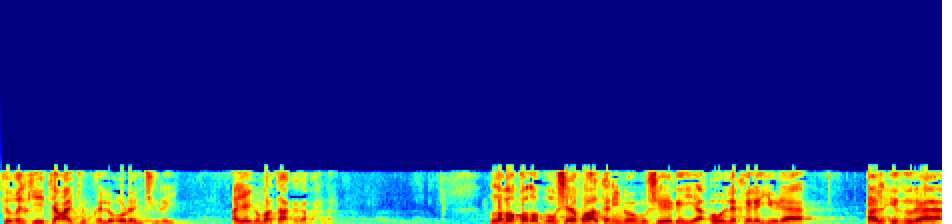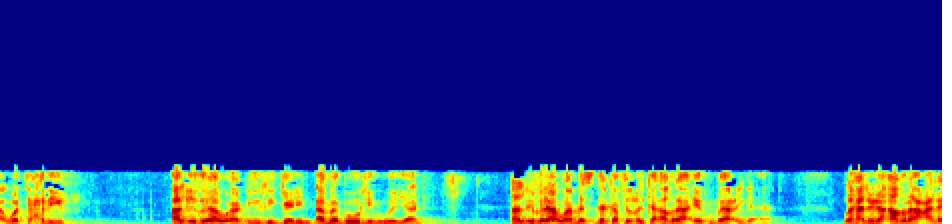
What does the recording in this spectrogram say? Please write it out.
ficilkii tacajubka la odhan jiray ayaynu bartaa kaga baxnay laba qodob buu sheekhu halkan inoogu sheegayaa oo la kala yidhaa aliqraa wataxdiir aliqraa waa dhiirigelin ama boorin weeyaan aliqraa waa masderka ficilka aqraa ee rubaaciga ah waxaa la yidhaha aqraa cala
